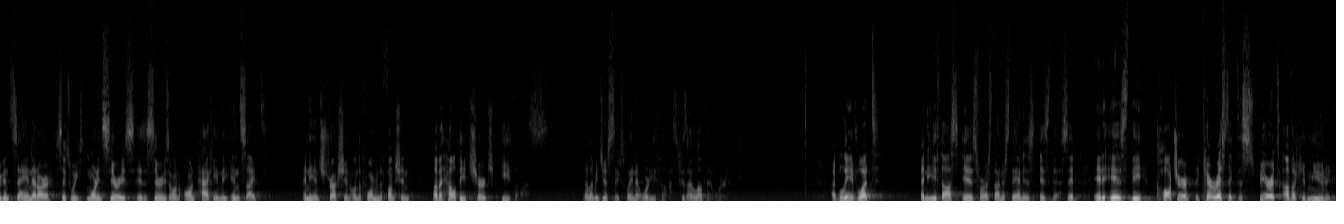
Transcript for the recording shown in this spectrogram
We've been saying that our six week morning series is a series on unpacking the insight and the instruction on the form and the function of a healthy church ethos. Now, let me just explain that word ethos because I love that word. I believe what an ethos is for us to understand is, is this it, it is the culture, the characteristic, the spirit of a community.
